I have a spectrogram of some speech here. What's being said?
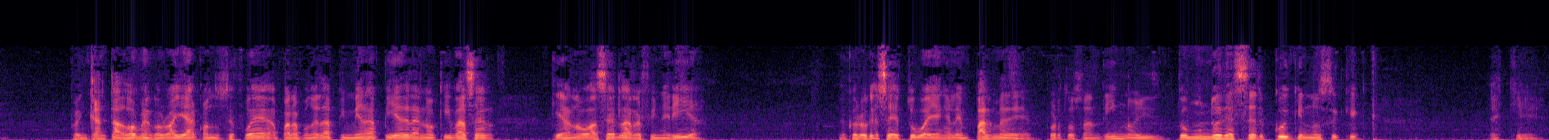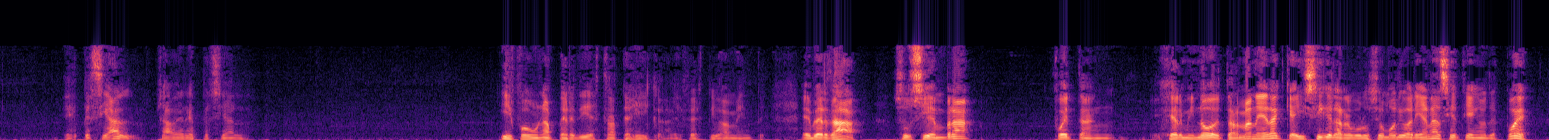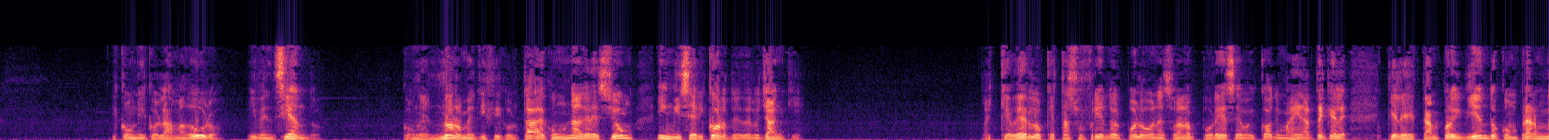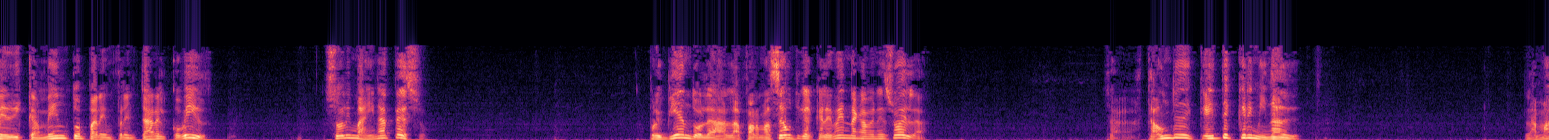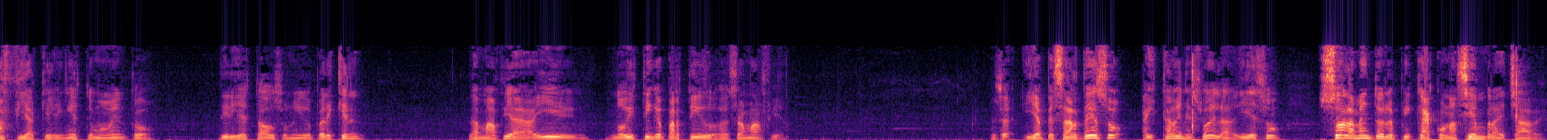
fue encantador, me acuerdo allá cuando se fue para poner la primera piedra en lo que iba a ser, que ya no va a ser la refinería. Me acuerdo que se estuvo allá en el empalme de Puerto Sandino y todo el mundo le acercó y que no sé qué. Es que es especial, Chávez era especial. Y fue una pérdida estratégica, efectivamente. Es verdad, su siembra fue tan germinó de tal manera que ahí sigue la revolución bolivariana siete años después y con Nicolás Maduro y venciendo con enormes dificultades con una agresión inmisericordia de los yanquis hay que ver lo que está sufriendo el pueblo venezolano por ese boicot. Imagínate que, le, que les están prohibiendo comprar medicamentos para enfrentar el COVID. Solo imagínate eso. Prohibiéndole a la farmacéutica que le vendan a Venezuela. O sea, ¿hasta dónde es de criminal la mafia que en este momento dirige Estados Unidos? Pero es que la mafia ahí no distingue partidos, esa mafia. Y a pesar de eso, ahí está Venezuela. Y eso solamente lo explicás con la siembra de Chávez.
